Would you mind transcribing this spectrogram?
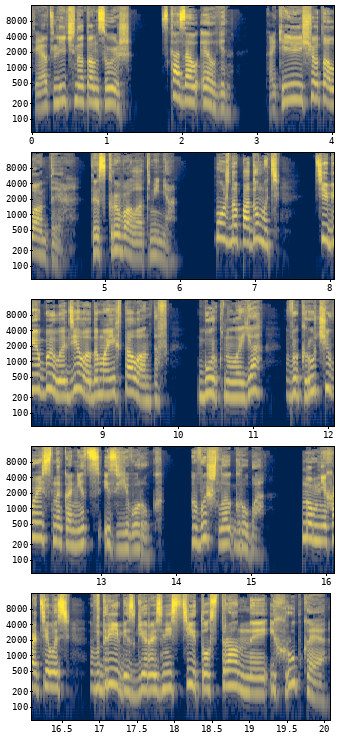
«Ты отлично танцуешь», — сказал Элвин. «Какие еще таланты ты скрывала от меня?» «Можно подумать, тебе было дело до моих талантов», — буркнула я, выкручиваясь, наконец, из его рук. Вышло грубо. Но мне хотелось вдребезги разнести то странное и хрупкое,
